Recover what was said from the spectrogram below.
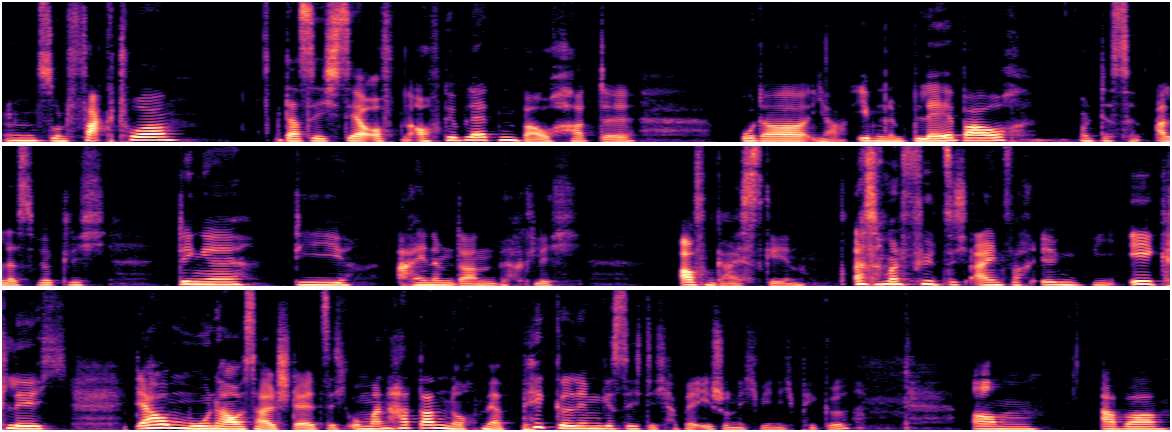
mm, so ein Faktor, dass ich sehr oft einen aufgeblähten Bauch hatte oder ja, eben einen Blähbauch. Und das sind alles wirklich Dinge, die einem dann wirklich auf den Geist gehen. Also man fühlt sich einfach irgendwie eklig. Der Hormonhaushalt stellt sich um. Man hat dann noch mehr Pickel im Gesicht. Ich habe ja eh schon nicht wenig Pickel. Ähm, aber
